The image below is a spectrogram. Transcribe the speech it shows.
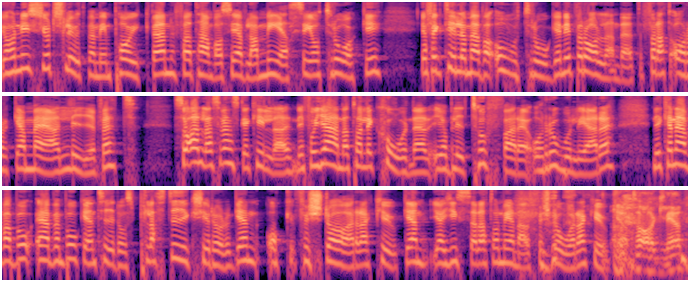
Jag har nyss gjort slut med min pojkvän för att han var så jävla mesig och tråkig. Jag fick till och med vara otrogen i förhållandet för att orka med livet. Så alla svenska killar, ni får gärna ta lektioner i att bli tuffare och roligare. Ni kan även, bo- även boka en tid hos plastikkirurgen och förstöra kuken. Jag gissar att hon menar förstora kuken. Antagligen.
